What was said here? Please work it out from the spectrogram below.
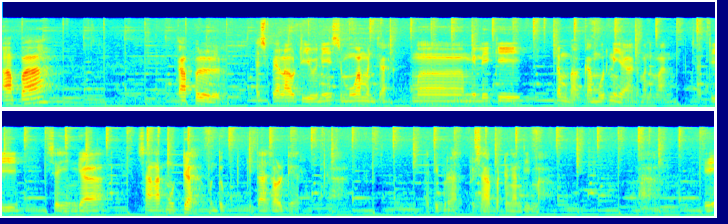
apa? Kabel SPL audio ini semua memiliki tembaga murni ya teman-teman. Jadi sehingga sangat mudah untuk kita solder. Nah, jadi bersahabat dengan timah. Nah, oke. Okay.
